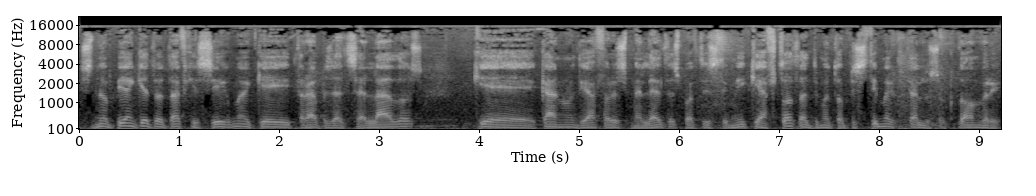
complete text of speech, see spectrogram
στην οποία και το ΤΑΦΚΕ ΣΥΓΜΑ και η Τράπεζα της Ελλάδος και κάνουν διάφορες μελέτες που αυτή τη στιγμή και αυτό θα αντιμετωπιστεί μέχρι τέλος Οκτώβρη.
